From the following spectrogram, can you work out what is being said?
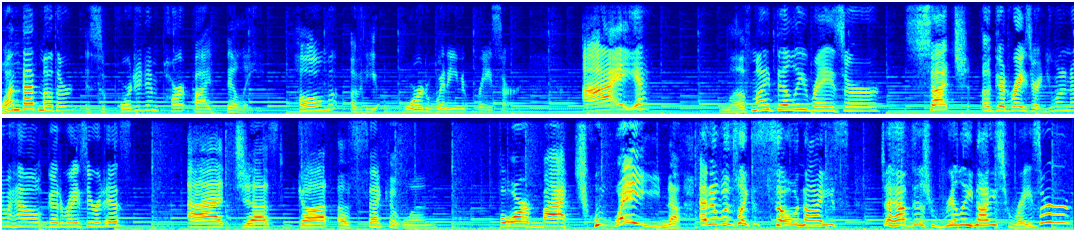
One Bad Mother is supported in part by Billie, home of the award winning razor. I love my Billie razor. Such a good razor. You want to know how good a razor it is? I just got a second one for my Twain. And it was like so nice to have this really nice razor.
